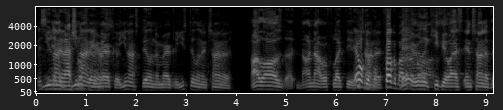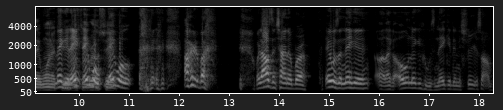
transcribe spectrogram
This You're is not international you're not in. America. You're not still in America. You're still in China. Our laws uh, are not reflected. They don't give a fuck about that. They really laws. keep your ass in China if they wanted to. Nigga, they they will they will. I heard about when I was in China, bro. It was a nigga, uh, like an old nigga who was naked in the street or something.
